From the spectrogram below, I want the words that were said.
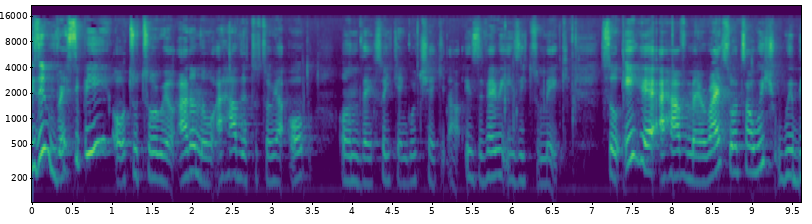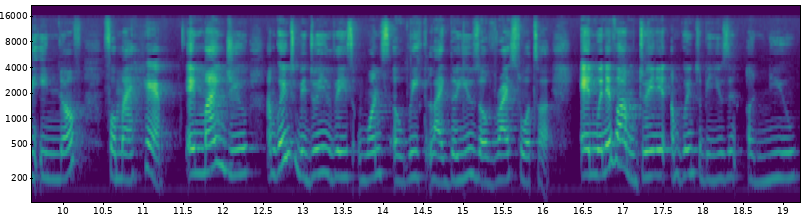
is it recipe or tutorial? I don't know. I have the tutorial up on there so you can go check it out. It's very easy to make. So in here i have my rice water which will be enough for my hair. And mind you i'm going to be doing this once a week like the use of rice water. And whenever i'm doing it i'm going to be using a new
